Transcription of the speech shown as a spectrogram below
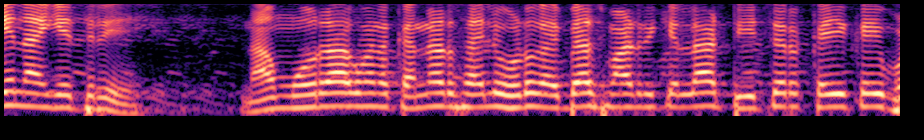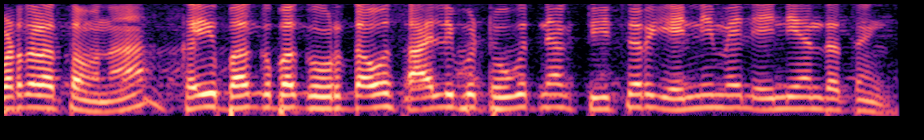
ಏನಾಗೈತ್ರಿ? ನಮ್ಮ ಊರಾಗ ಒಂದು ಕನ್ನಡ ಶಾಲೆ ಹುಡುಗ ಅಭ್ಯಾಸ ಮಾಡ್ರಿಕ್ಕಿಲ್ಲ ಟೀಚರ್ ಕೈ ಕೈ ಬಡ್ದಳತ್ತವನ. ಕೈ ಬಗ್ ಬಗ್ ಉರ್ತಾವು ಶಾಲಿ ಬಿಟ್ಟು ಹೋಗುತ್ನ್ಯಾಗ ಟೀಚರ್ಗೆ ಎಣ್ಣೆ ಮೇಲೆ ಎಣ್ಣೆ ಅಂದತ್ತಂಗೆ.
